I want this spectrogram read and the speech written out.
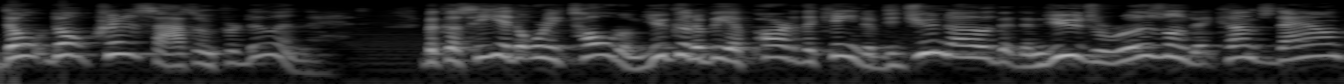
don't don't criticize them for doing that. Because he had already told them, you're going to be a part of the kingdom. Did you know that the New Jerusalem that comes down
